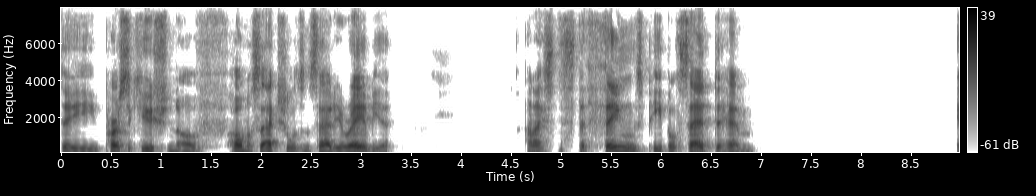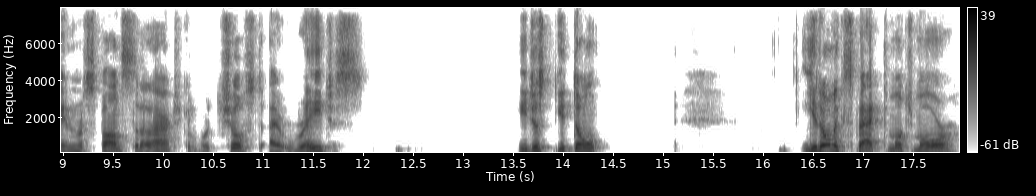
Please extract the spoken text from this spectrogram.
the persecution of homosexuals in Saudi Arabia. And I, the things people said to him in response to that article were just outrageous. You just, you don't, you don't expect much more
